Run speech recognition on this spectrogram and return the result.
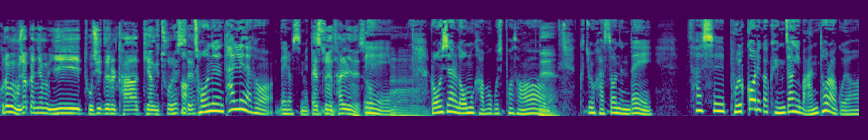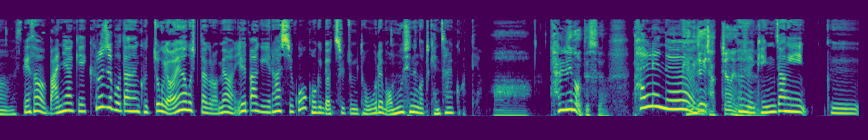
그러면 우 작가님은 이 도시들을 다 기항기 투어를 했어요? 어, 저는 탈린에서 내렸습니다. 에스 토니아 탈린에서. 네. 어. 러시아를 너무 가보고 싶어서 네. 그쪽을 갔었는데 사실 볼거리가 굉장히 많더라고요. 그래서 만약에 크루즈보다는 그쪽을 여행하고 싶다 그러면 1박 2일 하시고 거기 며칠 좀 더 오래 머무시는 것도 괜찮을 것 같아요. 아, 탈린은 어땠어요? 탈린은 굉장히 작잖아요, 네, 사실은. 굉장히 그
